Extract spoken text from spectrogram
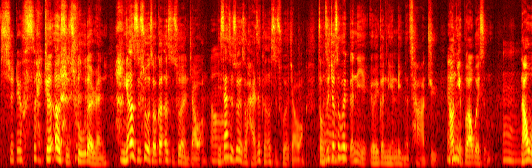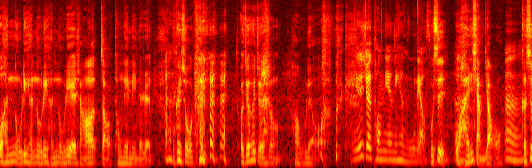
十六岁，就是二十出的人。你二十出的时候跟二十出的人交往，你三十岁的时候还在跟二十出的交往。总之就是会跟你有一个年龄的差距，然后你也不知道为什么。嗯，然后我很努力，很努力，很努力的想要找同年龄的人。我跟你说，我看，我就会觉得说好无聊哦。你是觉得同年龄很无聊是不是？不是，我很想要哦。嗯，可是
